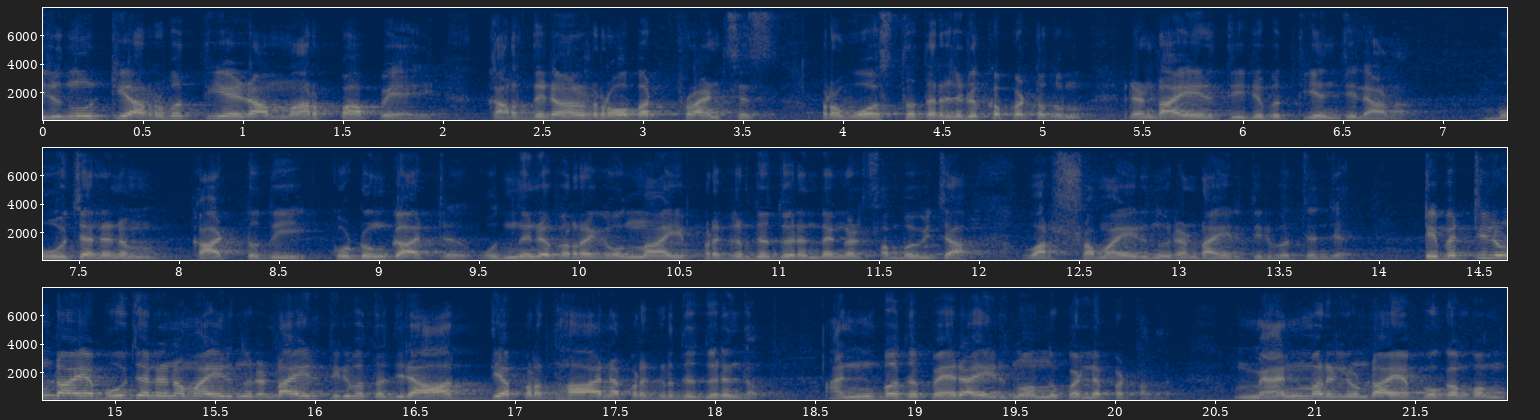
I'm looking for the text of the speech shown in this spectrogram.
ഇരുന്നൂറ്റി അറുപത്തിയേഴാം മാർപ്പാപ്പയായി കർദിനാൾ റോബർട്ട് ഫ്രാൻസിസ് പ്രവോസ്ത് തെരഞ്ഞെടുക്കപ്പെട്ടതും രണ്ടായിരത്തി ഇരുപത്തിയഞ്ചിലാണ് ഭൂചലനം കാട്ടുതീ കൊടുങ്കാറ്റ് ഒന്നിനു പിറകെ ഒന്നായി പ്രകൃതി ദുരന്തങ്ങൾ സംഭവിച്ച വർഷമായിരുന്നു രണ്ടായിരത്തി ഇരുപത്തിയഞ്ച് ടിബറ്റിലുണ്ടായ ഭൂചലനമായിരുന്നു രണ്ടായിരത്തി ഇരുപത്തഞ്ചിലെ ആദ്യ പ്രധാന പ്രകൃതി ദുരന്തം. അൻപത് പേരായിരുന്നു അന്ന് കൊല്ലപ്പെട്ടത്. മ്യാൻമറിലുണ്ടായ ഭൂകമ്പം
